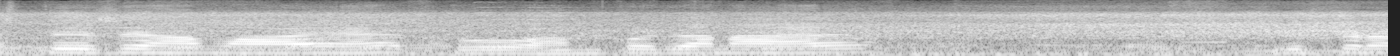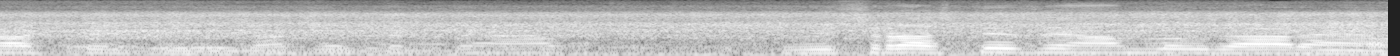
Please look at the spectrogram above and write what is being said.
रास्ते से हम आए हैं तो हमको जाना है। इस रास्ते से, इधर देख सकते हैं आप। तो इस रास्ते से हम लोग जा रहे हैं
